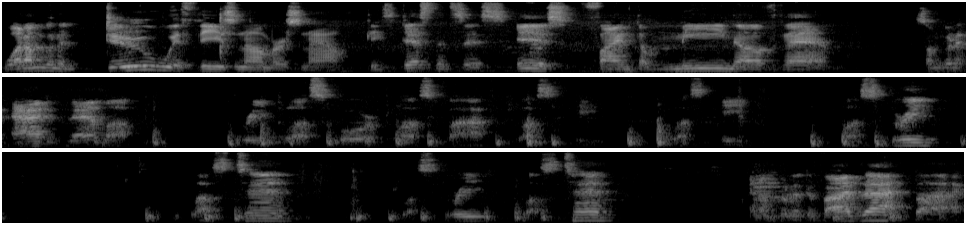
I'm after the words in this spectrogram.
What I'm going to do with these numbers now, these distances, is find the mean of them. So I'm going to add them up. 3 plus 4 plus 5 plus 8 plus 8 plus 3 plus 10 plus 3 plus 10. And I'm going to divide that by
